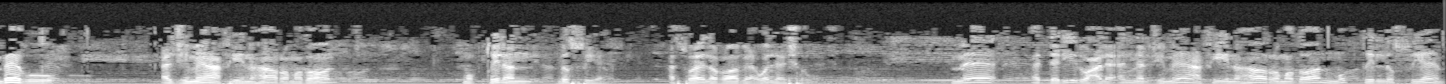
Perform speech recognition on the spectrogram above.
باب الجماع في نهار رمضان مبطلا للصيام. السؤال الرابع والعشرون. ما الدليل على أن الجماع في نهار رمضان مبطل للصيام؟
